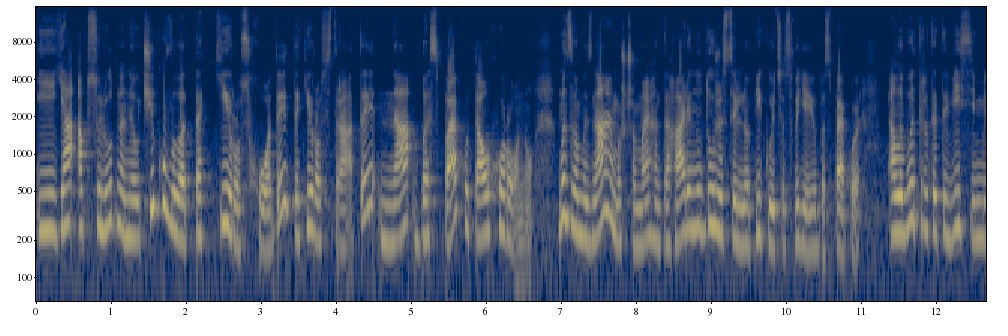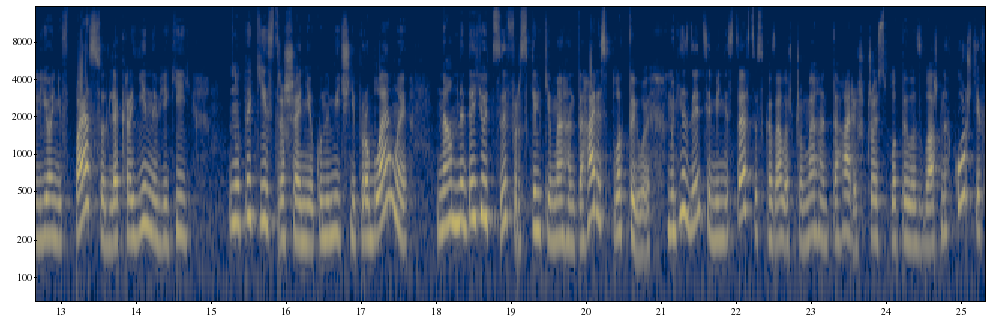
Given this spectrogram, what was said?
І я абсолютно не очікувала такі розходи, такі розтрати на безпеку та охорону. Ми з вами знаємо, що Меган та Гаррі ну дуже сильно опікуються своєю безпекою, але витратити 8 мільйонів песо для країни, в якій ну такі страшенні економічні проблеми. Нам не дають цифр, скільки Меган та Гаррі сплатили. Мені здається, міністерство сказало, що Меган та Гаррі щось сплатили з власних коштів,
